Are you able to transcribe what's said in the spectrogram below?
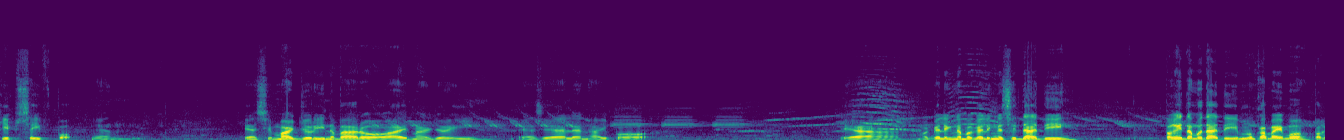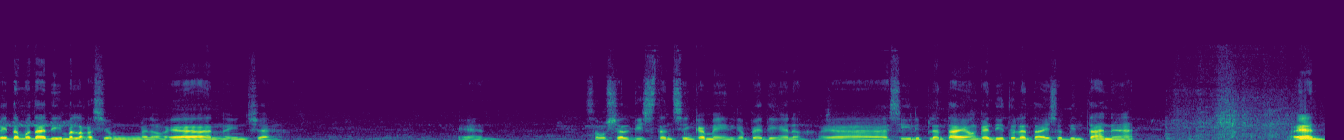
Keep safe po. Ayan. Ayan, si Marjorie Navarro. Hi, Marjorie. Ayan, si Helen. Hi po. Yeah, magaling na magaling na si Daddy. Pakita mo, Daddy. Yung kamay mo. Pakita mo, Daddy. Malakas yung ano. Ayan, ayun siya. Ayan. Social distancing kami. Hindi ka pwedeng ano. Kaya silip lang tayo. Hanggang dito lang tayo sa bintana. Ayan.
